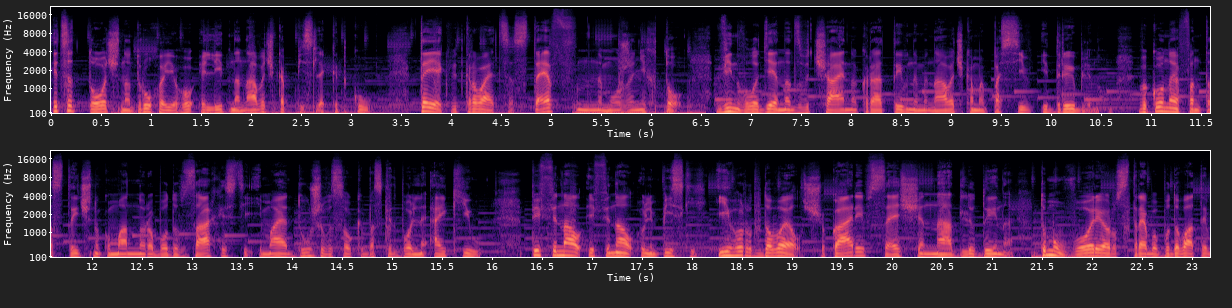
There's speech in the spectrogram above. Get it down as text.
і це точно друга його елітна навичка після китку. Те, як відкривається Стеф, не може ніхто. Він володіє надзвичайно креативними навичками пасів і дриблінгу, виконує фантастичну командну роботу в захисті і має дуже високий баскетбольний IQ. Півфінал і фінал Олімпійських ігор довел, що Карі все ще надлюдина, тому Warriors треба будувати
